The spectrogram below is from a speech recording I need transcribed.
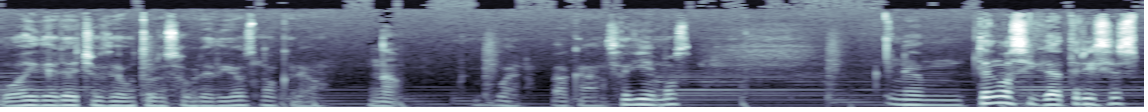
¿O hay derechos de autor sobre Dios? No creo. no. Bueno, acá seguimos. Em, tengo cicatrices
